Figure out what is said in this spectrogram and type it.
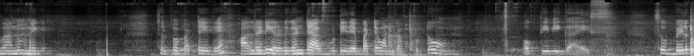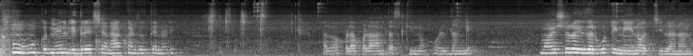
ಬಾನು ಮನೆಗೆ. ಸ್ವಲ್ಪ ಬಟ್ಟೆ ಇದೆ. ಆಲ್ರೆಡಿ ಎರಡು ಗಂಟೆ ಆಗಿಬಿಟ್ಟಿದೆ. ಬಟ್ಟೆ ಒಣಗಾಕ್ಬಿಟ್ಟು ಹೋಗ್ತೀವಿ ಗಾಯ್ಸ್ ಸೊ ಬೆಳಕು ಮುಖದ್ಮೇಲೆ ಬಿದ್ದರೆ ಚೆನ್ನಾಗಿ ಕಾಣಿಸುತ್ತೆ ನೋಡಿ. ಅಲ್ವಾ? ಪಳ ಪಳ ಅಂತ ಸ್ಕಿನ್ನು ಹೊಳ್ದಂಗೆ. ಮಾಯ್ಶ್ಚರೈಸರ್ ಬಿಟ್ಟು ಇನ್ನೇನು ಹಚ್ಚಿಲ್ಲ ನಾನು.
